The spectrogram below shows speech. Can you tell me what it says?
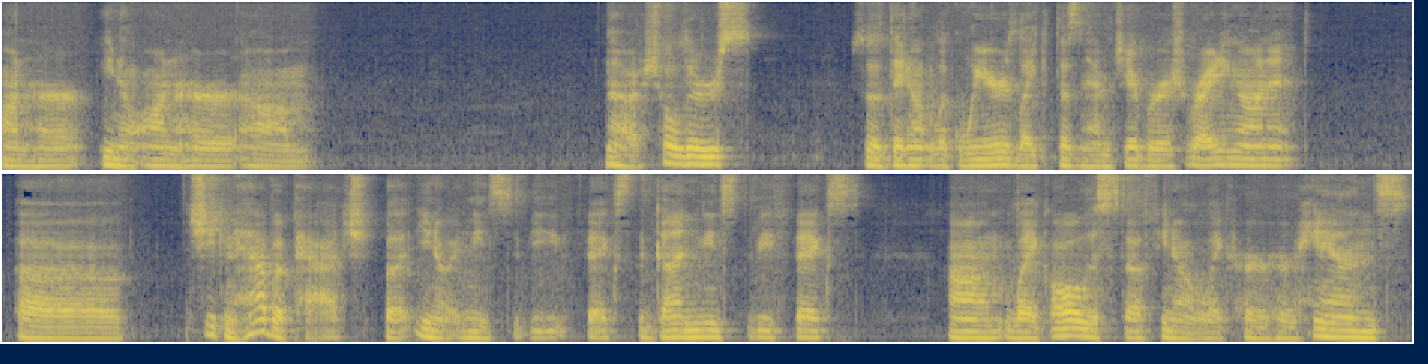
on her, you know, on her um, uh, shoulders so that they don't look weird, like it doesn't have gibberish writing on it. Uh, she can have a patch, but you know it needs to be fixed. The gun needs to be fixed. Um, like all this stuff, you know, like her her hands.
